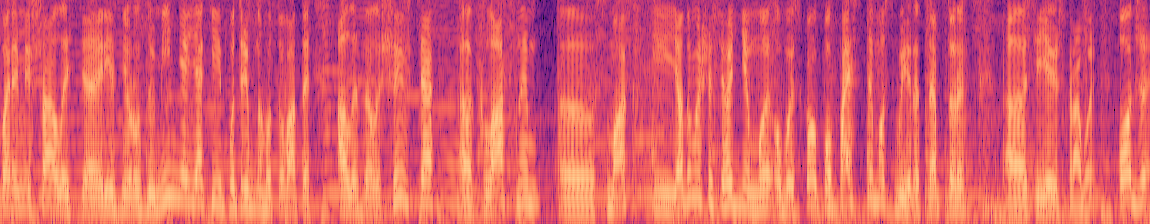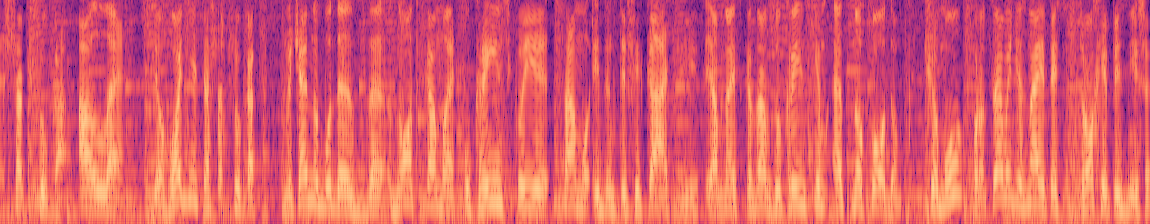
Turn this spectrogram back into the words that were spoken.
перемішалися різні розуміння, як її потрібно готувати, але залишився е, класним е, смак. І я думаю, що сьогодні ми обов'язково попестимо свої рецептори е, цією стравою. Отже, шакшука. Але сьогодні ця шакшука, звичайно, буде з нотками української самоідентифікації. Я б навіть сказав, з українським етнокодом. Чому про це ви дізнаєтесь трохи пізніше?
